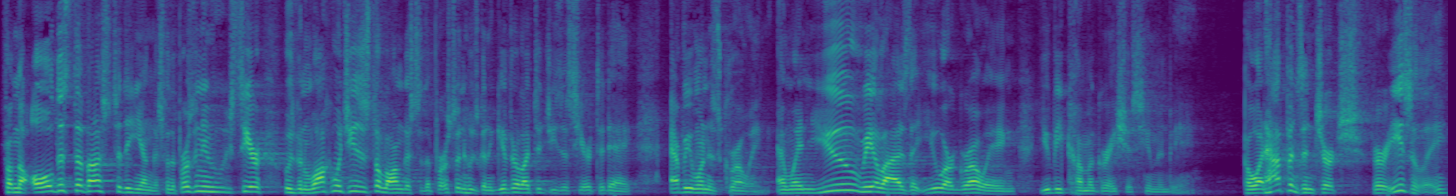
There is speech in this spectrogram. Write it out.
From the oldest of us to the youngest, for the person who's here who's been walking with Jesus the longest to the person who's going to give their life to Jesus here today, everyone is growing. And when you realize that you are growing, you become a gracious human being. But what happens in church very easily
